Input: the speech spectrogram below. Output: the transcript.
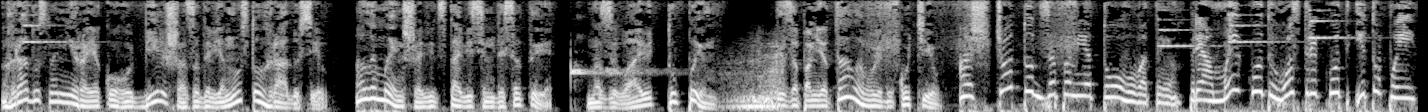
градусна міра якого більша за 90 градусів, але менша від 180, називають тупим. Ти запам'ятала види кутів? А що тут запам'ятовувати? Прямий кут, гострий кут і тупий.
